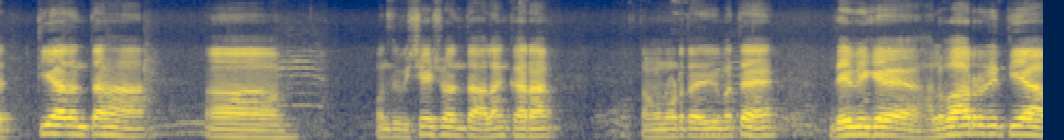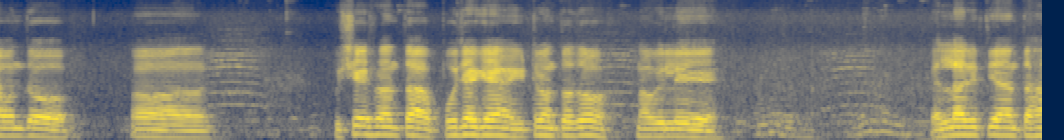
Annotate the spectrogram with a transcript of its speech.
ಅತಿಯಾದಂತಹ ಒಂದು ವಿಶೇಷವಾದಂಥ ಅಲಂಕಾರ ನಾವು ನೋಡ್ತಾ ಇದ್ದೀವಿ. ಮತ್ತು ದೇವಿಗೆ ಹಲವಾರು ರೀತಿಯ ಒಂದು ವಿಶೇಷವಾದಂಥ ಪೂಜೆಗೆ ಇಟ್ಟಿರುವಂಥದ್ದು ನಾವಿಲ್ಲಿ ಎಲ್ಲ ರೀತಿಯಾದಂತಹ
